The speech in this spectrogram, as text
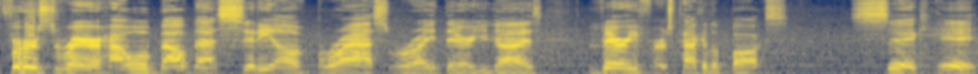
First rare, how about that City of Brass right there, you guys? Very first pack of the box. Sick hit.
